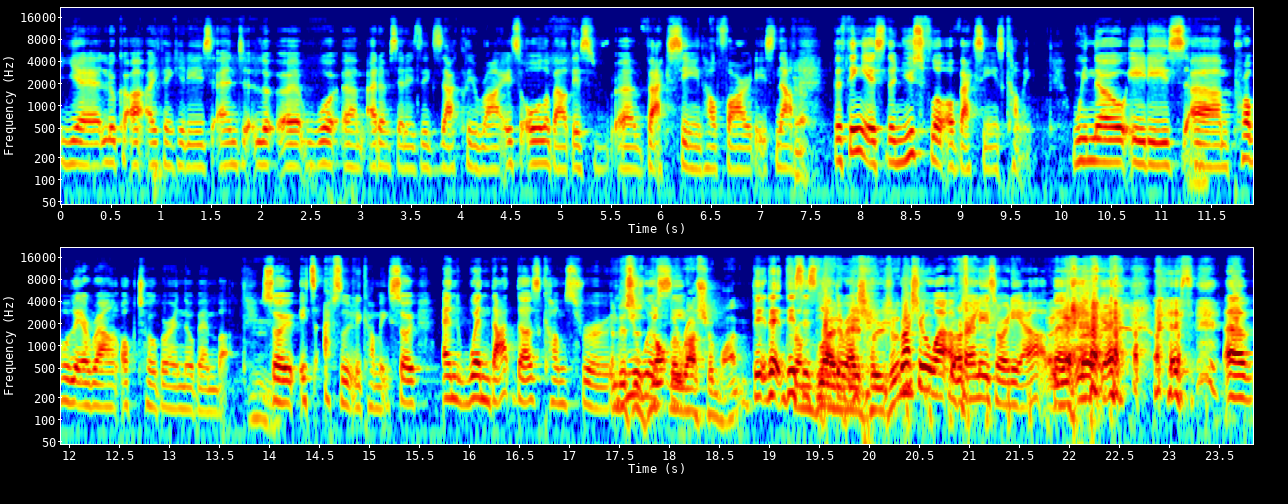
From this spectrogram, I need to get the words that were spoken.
yeah. Look, I, I think it is, and look, uh, what um, Adam said is exactly right. It's all about this uh, vaccine, how far it is. Now, Yeah. the thing is, the news flow of vaccine is coming. We know it is um, probably around October and November, Hmm. so it's absolutely coming. So, and when that does come through, And this you is will not see the Russian one. Th- th- this is not the Vladimir Russian. Putin. Russian one apparently is already out, but look, um,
